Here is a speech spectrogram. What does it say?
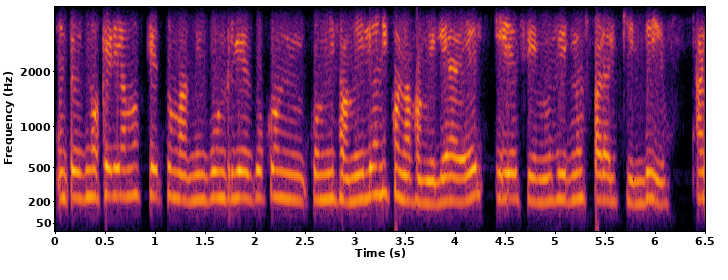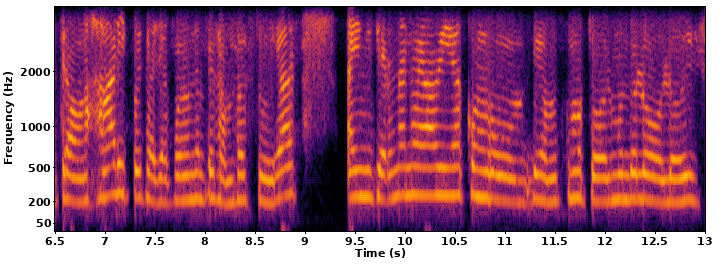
Entonces no queríamos que tomar ningún riesgo con, con mi familia ni con la familia de él y decidimos irnos para el Quindío a trabajar y pues allá fue donde empezamos a estudiar, a iniciar una nueva vida como, digamos, como todo el mundo lo, lo dice.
